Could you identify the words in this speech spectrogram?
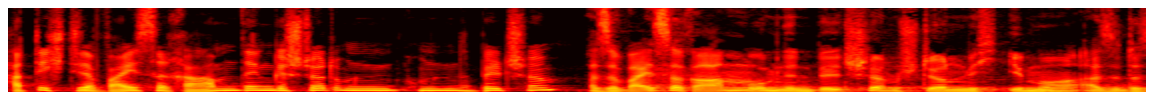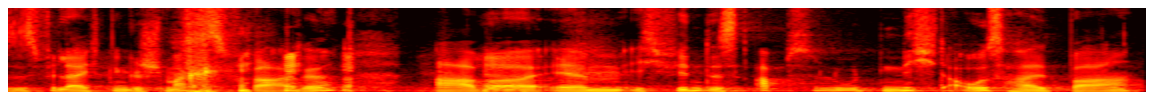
Hat dich der weiße Rahmen denn gestört um, um den Bildschirm? Also weiße Rahmen um den Bildschirm stören mich immer. Also das ist vielleicht eine Geschmacksfrage, aber ähm, ich finde es absolut nicht aushaltbar,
